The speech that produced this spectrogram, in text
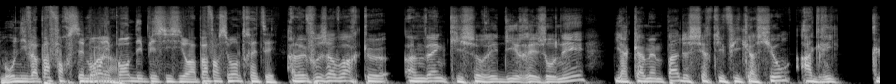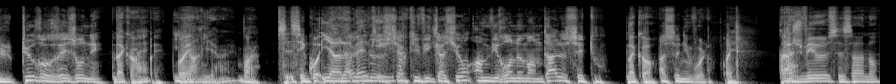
on n'y va pas forcément Voilà. épandre des pesticides. On va pas forcément le traiter. Alors il faut savoir que un vin qui serait dit raisonné, il n'y a quand même pas de certification agriculture raisonnée. D'accord. hein. ouais. Il n'y a Ouais. rien. hein. Voilà. C'est quoi? Il y a un Il y a label une qui est. certification environnementale, c'est tout D'accord. à ce niveau-là. Alors- HVE, c'est ça, non?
